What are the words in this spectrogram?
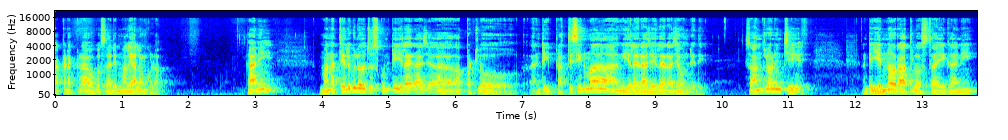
అక్కడక్కడ ఒకసారి మలయాళం కూడా. కానీ మన తెలుగులో చూసుకుంటే ఇళయరాజా అప్పట్లో అంటే ప్రతి సినిమా ఇళయరాజా ఇళయరాజా ఉండేది. సో అందులో నుంచి అంటే ఎన్నో రాత్రులు వస్తాయి కానీ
